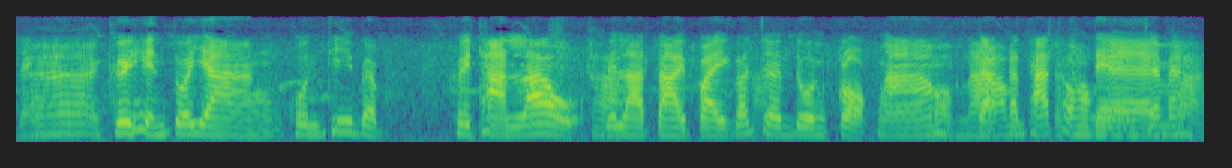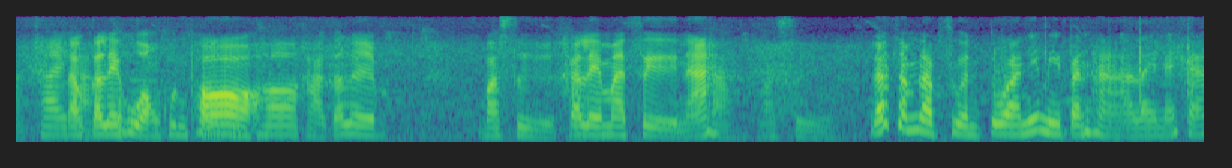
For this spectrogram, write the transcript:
แดงอ่าเคยเห็นตัวอย่างคนที่แบบ เคยทานเหล้าค่ะเวลาตายไปก็ค่ะจะโดนกรอกน้ำกรอกน้ำจากกระทะทองแดงใช่ไหมค่ะใช่ค่ะเราก็เลยห่วงคุณห่พ่วองคุณพ่อค่ะ ก็เลยมาสื่อค่ะก็เลยมาสื่อนะ ค่ะมาสื่อ แล้วสำหรับส่วนตัวนี่มีปัญหาอะไรไหมคะ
